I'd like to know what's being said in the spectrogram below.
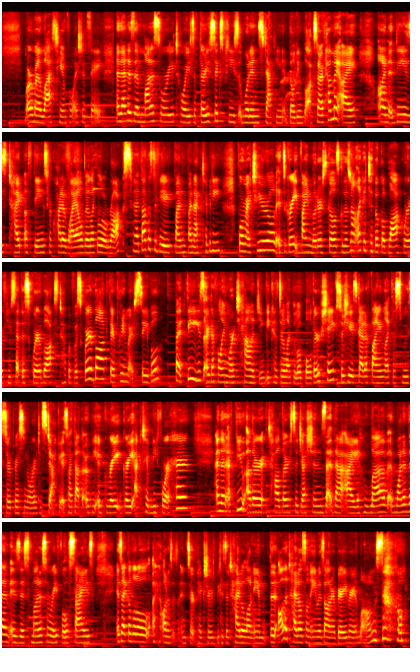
or my last handful, I should say, and that is a Montessori Toys 36-piece wooden stacking building blocks. Now I've had my eye on these type of things for quite a while. They're like little rocks, and I thought this would be a fun, fun activity. For my two-year-old, it's great fine motor skills because it's not like a typical block where if you set the square blocks on top of a square block, they're pretty much stable. But these are definitely more challenging because they're like little boulder shapes. So she has got to find like the smooth surface in order to stack it. So I thought that would be a great, great activity for her. And then a few other toddler suggestions that, that I love. And one of them is this Montessori full size. It's like a little, I'll just insert pictures because the title on the, all the titles on Amazon are very, very long. So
